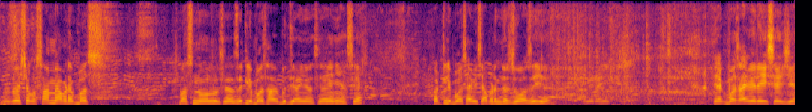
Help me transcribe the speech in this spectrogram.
તમે જોઈ શકો, સામે આપણે બસ, બસનું ઓલું છે, જેટલી બસ આવે બધી અહીંયા છે અહીંયા છે. કેટલી બસ આવી છે, આપણે અંદર જોવા જઈએ. એક બસ આવી રહી છે જે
